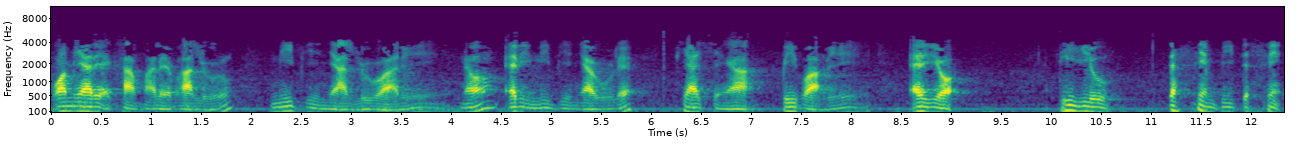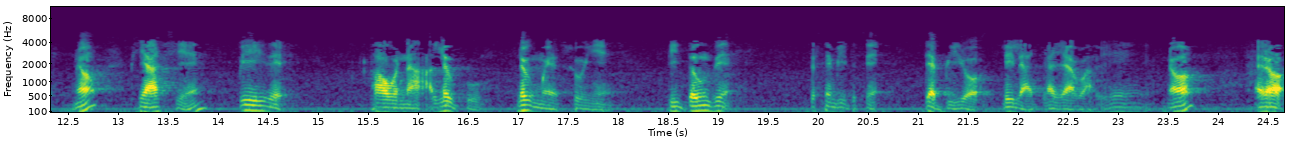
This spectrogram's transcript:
ပွားများတဲ့အခါမှလည်းဘာလို့နီးပညာလိုပါတယ်နော်အဲ့ဒီနီးပညာကိုလည်းဖျားရှင်ကပေးပါတယ်အဲ့ဒီတော့ဒီလိုတဆင့်ပြီးတဆင့်နော်ဖျားရှင်ပေးတဲ့ဘာဝနာအလုပ်ကိုလုပ်မယ်ဆိုရင် ဒီသုံးဆင့်တစ်ဆင့်ပြီးတစ်ဆင့်တက်ပြီးတော့လေ့လာကြရပါလေနော်အဲ့တော့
